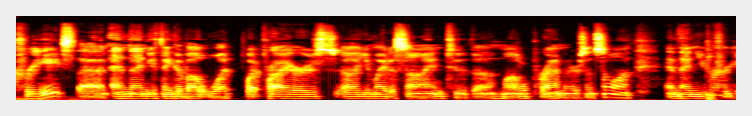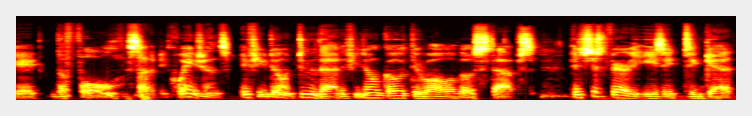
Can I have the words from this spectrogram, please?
creates that. And then you think about what, what priors uh, you might assign to the model parameters and so on. And then you create the full set of equations. If you don't do that, if you don't go through all of those steps, it's just very easy to get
